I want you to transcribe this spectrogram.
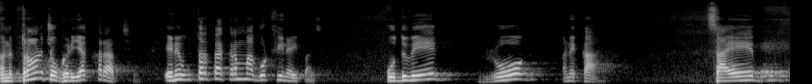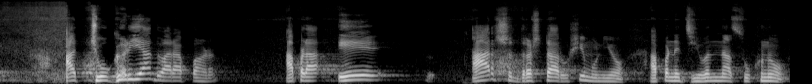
અને ત્રણ ચોઘડિયા ખરાબ છે. એને ઉતરતા ક્રમમાં ગોઠવીને આપ્યા છે. ઉદ્વેગ, રોગ અને કાન. સાહેબ, આ ચોઘડિયા દ્વારા પણ આપણા એ આર્ષ દ્રષ્ટા ઋષિમુનિઓ આપણને જીવનના સુખનું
